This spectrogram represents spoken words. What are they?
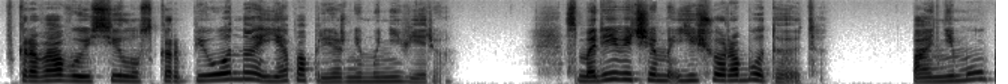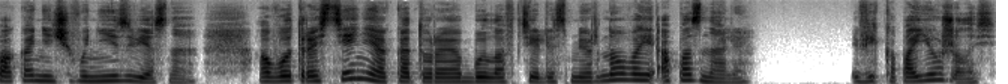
в кровавую силу Скорпиона я по-прежнему не верю. С Маревичем еще работают. По нему пока ничего не известно, а вот растение, которое было в теле Смирновой, опознали. Вика поежилась,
